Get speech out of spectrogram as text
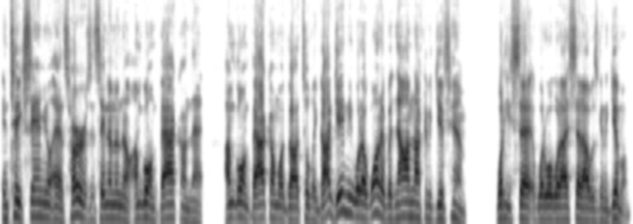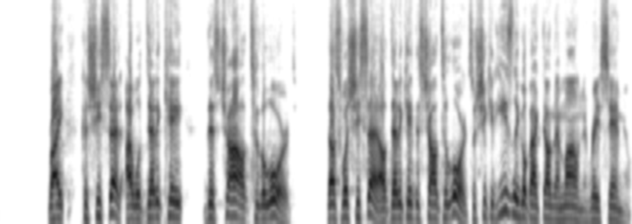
and take Samuel as hers and say, no, no, no, I'm going back on that. I'm going back on what God told me. God gave me what I wanted, but now I'm not going to give him what he said, what, what I said I was going to give him. Right? Because she said, I will dedicate this child to the Lord. That's what she said. I'll dedicate this child to the Lord. So she could easily go back down that mountain and raise Samuel.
